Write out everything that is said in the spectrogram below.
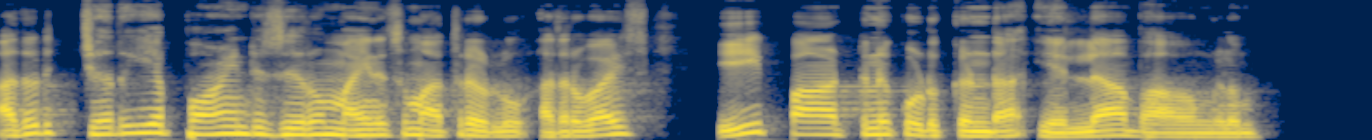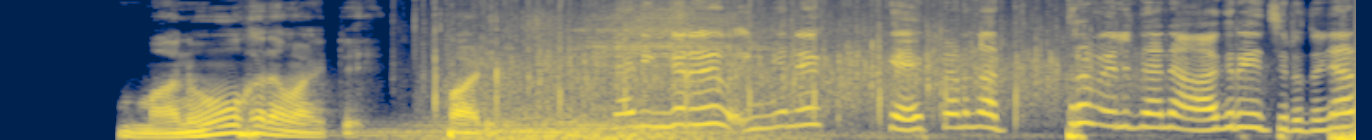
അതൊരു ചെറിയ പോയിന്റ് സീറോ മൈനസ് മാത്രമേ ഉള്ളൂ. അതർവൈസ് ഈ പാട്ടിന് കൊടുക്കേണ്ട എല്ലാ ഭാവങ്ങളും മനോഹരമായിട്ട് പാടി. ഞാൻ ഇങ്ങനെ ഇങ്ങനെ കേൾക്കണം എന്ന് അത്ര വലിയ ഞാൻ ആഗ്രഹിച്ചിരുന്നു. ഞാൻ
